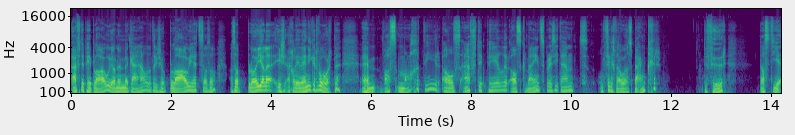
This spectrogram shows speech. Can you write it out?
FDP blau, ja nicht mehr gelb, das ist ja blau jetzt. Also, also Bläuele ist ein bisschen weniger geworden. Ähm, was macht ihr als FDPler, als Gemeindepräsident und vielleicht auch als Banker dafür, dass die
